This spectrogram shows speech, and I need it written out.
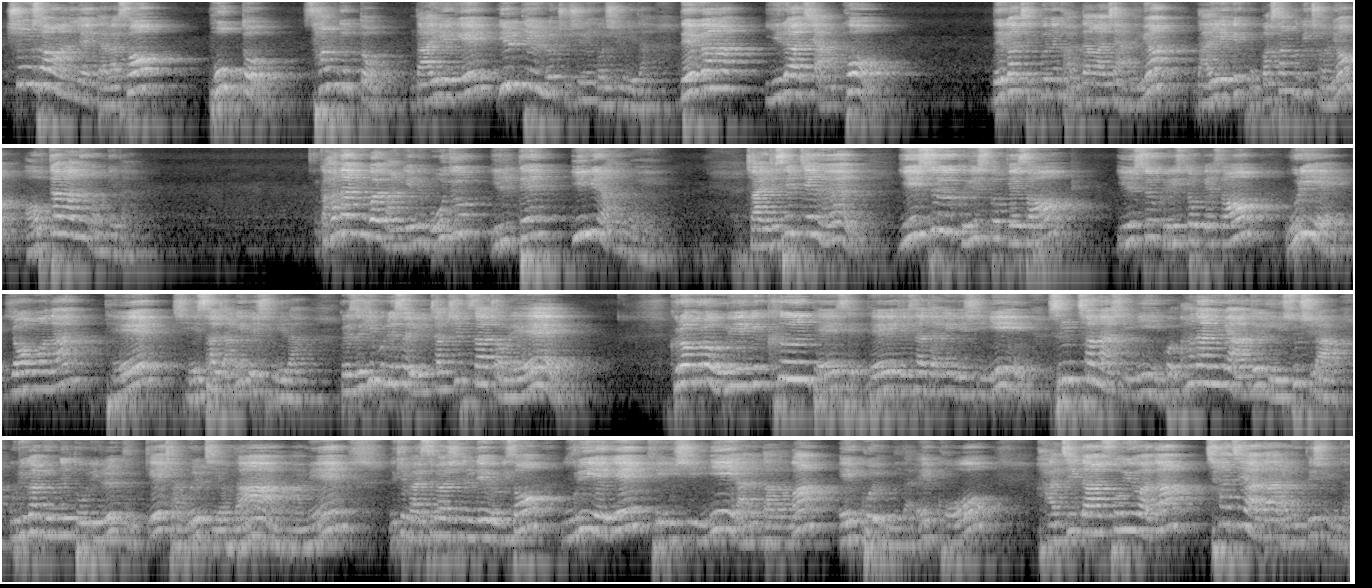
충성하느냐에 따라서 복도 상급도 나에게 1대1로 주시는 것입니다. 내가 일하지 않고 내가 직분을 감당하지 않으면 나에게 복과 상급이 전혀 없다라는 겁니다. 그러니까 하나님과의 관계는 모두 1대1이라는 거예요. 자, 이제 셋째는 예수 그리스도께서 예수 그리스도께서 우리의 영원한 대제사장이 되십니다. 그래서 히브리서 1장 14절에 그러므로 우리에게 큰 대, 대제사장이 계시니 승천하시니 곧 하나님의 아들 예수시라 우리가 믿는 도리를 굳게 잡을지어다. 아멘. 이렇게 말씀하시는데 여기서 우리에게 계시니라는 단어가 에코입니다. 에코 가지다 소유하다 차지하다라는 뜻입니다.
